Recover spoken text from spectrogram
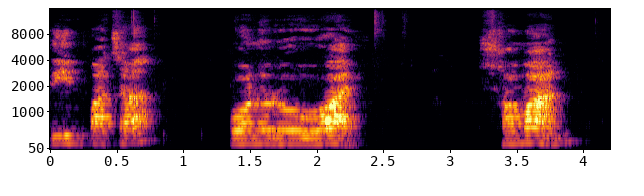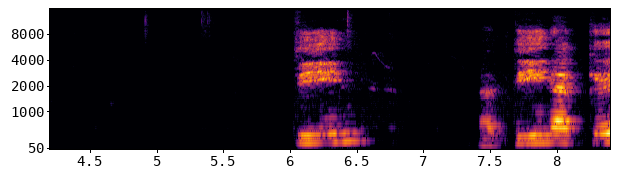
তিন পাঁচা পনেরো ওয়াই সমান তিন হ্যাঁ, তিন এককে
